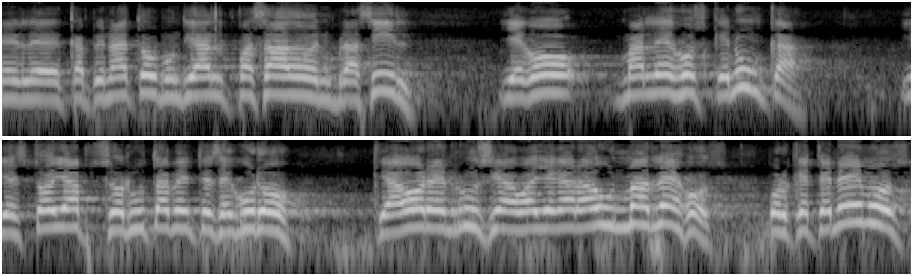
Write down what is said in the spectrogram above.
el eh, campeonato mundial pasado en Brasil llegó más lejos que nunca y estoy absolutamente seguro que ahora en Rusia va a llegar aún más lejos, porque tenemos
